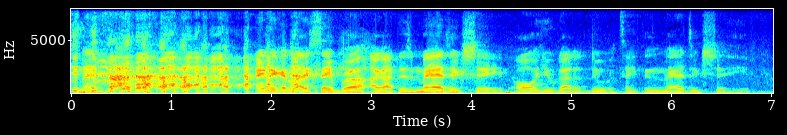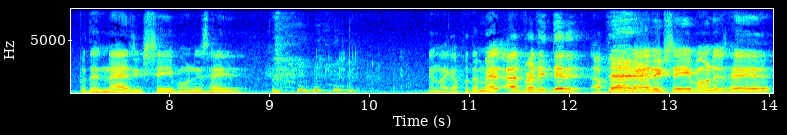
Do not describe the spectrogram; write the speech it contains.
man. that nigga like, say, bro, I got this magic shave. All you gotta do is take this magic shave, put this magic shave on his head. And like, I put the mag- I really did it. I put the Damn. magic shave on his head.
